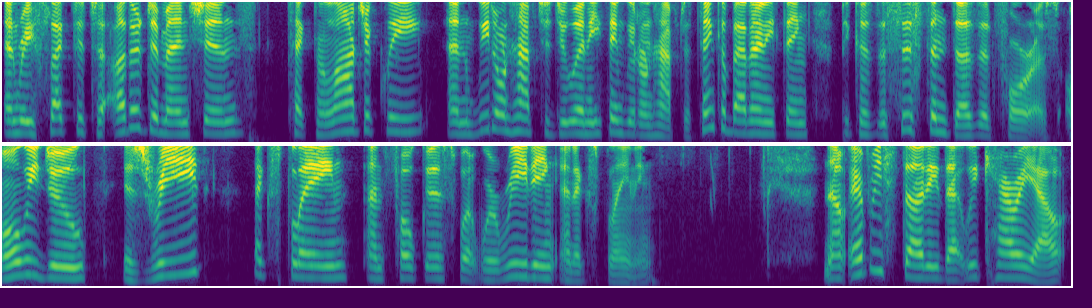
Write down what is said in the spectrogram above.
and reflected to other dimensions technologically, and we don't have to do anything. We don't have to think about anything because the system does it for us. All we do is read, explain, and focus what we're reading and explaining. Now, every study that we carry out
